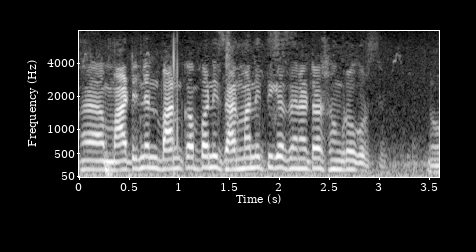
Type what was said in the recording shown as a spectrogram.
হ্যাঁ, Martin and Burn company Germany থেকে জেনারেটর সংগ্রহ করছে। ও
